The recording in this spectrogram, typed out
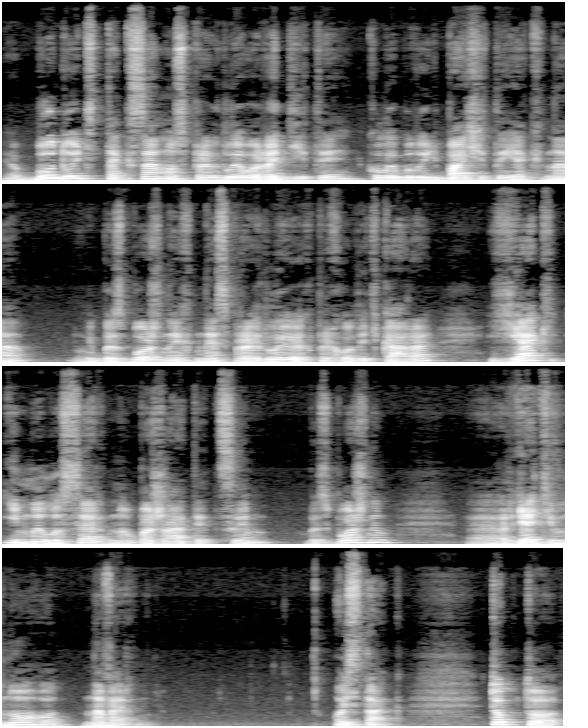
будуть так само справедливо радіти, коли будуть бачити, як на безбожних, несправедливих приходить кара, як і милосердно бажати цим безбожним е, рятівного навернення. Ось так. Тобто,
